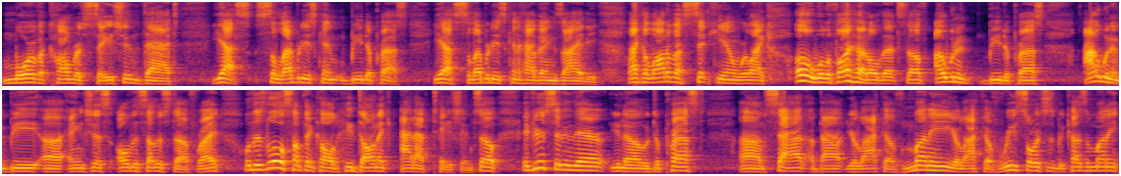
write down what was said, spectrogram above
more of a conversation that Yes, celebrities can be depressed. Yes, celebrities can have anxiety. Like a lot of us sit here and we're like, oh, well, if I had all that stuff, I wouldn't be depressed. I wouldn't be uh, anxious, all this other stuff, right? Well, there's a little something called hedonic adaptation. So if you're sitting there, you know, depressed, um, sad about your lack of money, your lack of resources because of money,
